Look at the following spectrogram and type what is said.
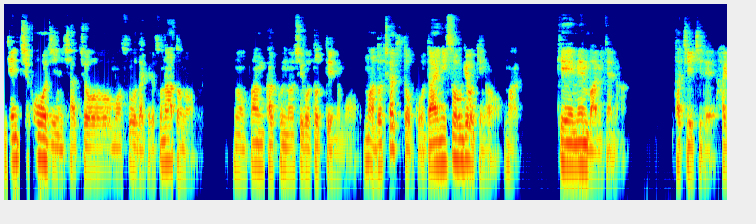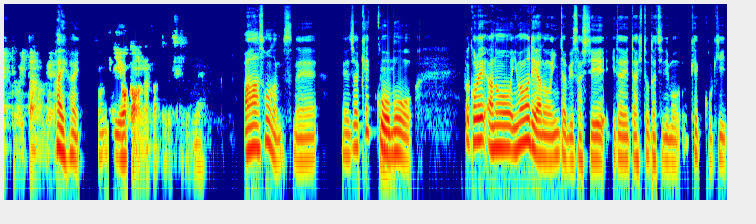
現地法人社長もそうだけど、その後の、そのパン角の仕事っていうのも、まあ、どっちかっていうと、こう、第二創業期の、まあ、経営メンバーみたいな立ち位置で入ってはいたので、はいはい。そんなに違和感はなかったですけどね。ああ、そうなんですね。えーじゃあ結構もう、やっぱこれ、あの、今まであのインタビューさせていただいた人たちにも結構き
